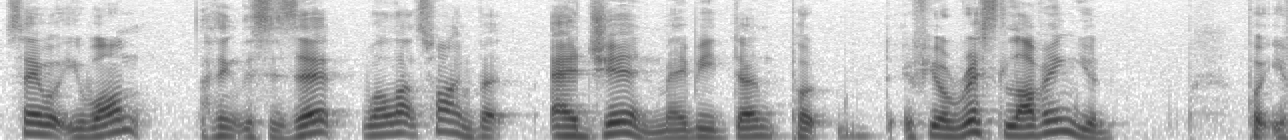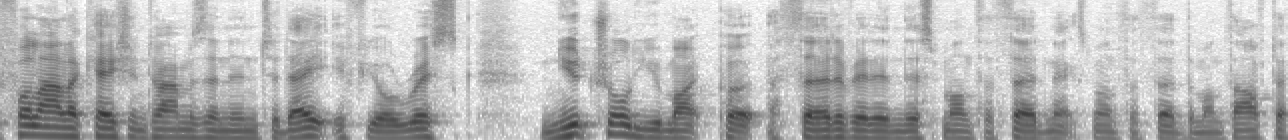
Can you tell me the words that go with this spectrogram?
Say what you want. I think this is it. Well, that's fine, but edge in. Maybe don't put, if you're risk loving, you'd put your full allocation to Amazon in today. If you're risk neutral, you might put a third of it in this month, a third next month, a third the month after.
